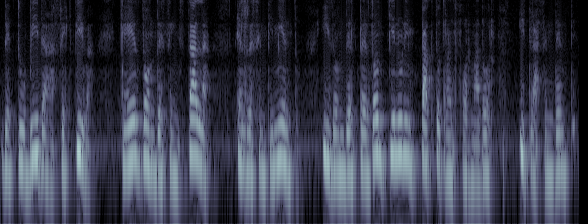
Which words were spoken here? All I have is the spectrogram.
de tu vida afectiva, que es donde se instala el resentimiento y donde el perdón tiene un impacto transformador y trascendente,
